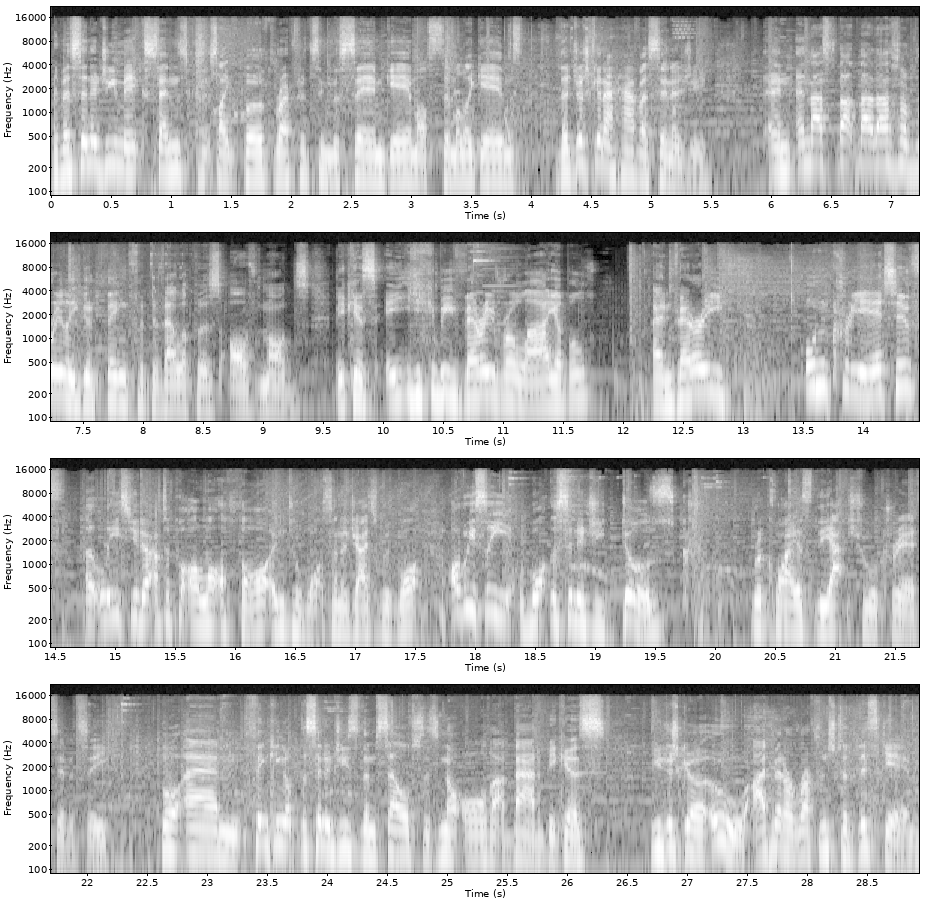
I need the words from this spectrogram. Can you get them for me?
If a synergy makes sense because it's like both referencing the same game or similar games, they're just going to have a synergy. And, and that's that, that that's a really good thing for developers of mods because you can be very reliable and very uncreative. At least you don't have to put a lot of thought into what synergizes with what. Obviously, what the synergy does requires the actual creativity, but um, thinking up the synergies themselves is not all that bad because you just go, "Ooh, I've made a reference to this game."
